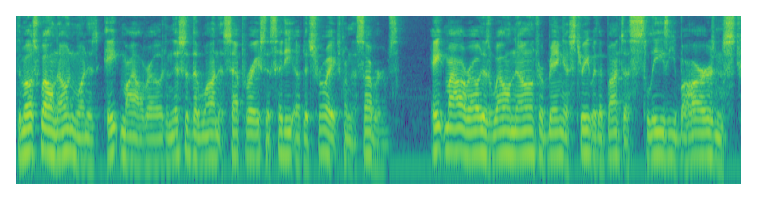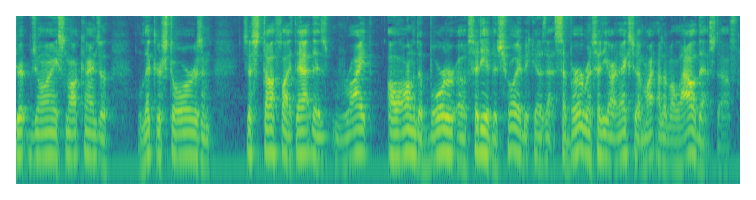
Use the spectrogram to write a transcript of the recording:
The most well known one is 8 Mile Road, and this is the one that separates the city of Detroit from the suburbs. 8 Mile Road is well known for being a street with a bunch of sleazy bars and strip joints and all kinds of liquor stores and just stuff like that that's right along the border of city of Detroit because that suburban city right next to it might not have allowed that stuff.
